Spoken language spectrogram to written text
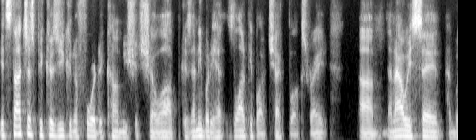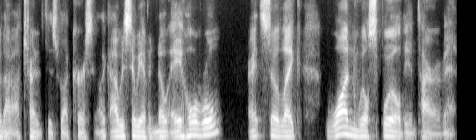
it's not just because you can afford to come you should show up because anybody has a lot of people have checkbooks right um, and I always say, without, I'll try to do this without cursing. Like I always say, we have a no a hole rule, right? So like one will spoil the entire event.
